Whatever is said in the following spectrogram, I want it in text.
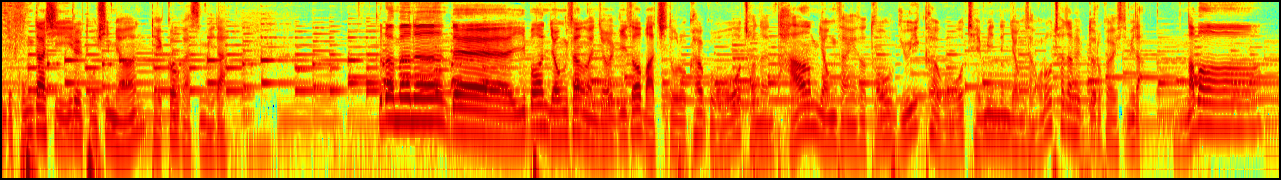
이제 0-2를 도시면 될 것 같습니다. 그러면은 네 이번 영상은 여기서 마치도록 하고 저는 다음 영상에서 더욱 유익하고 재미있는 영상으로 찾아뵙도록 하겠습니다. 나바.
